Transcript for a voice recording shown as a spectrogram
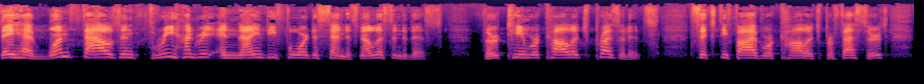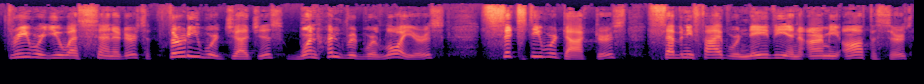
They had 1,394 descendants. Now, listen to this 13 were college presidents, 65 were college professors, 3 were U.S. senators, 30 were judges, 100 were lawyers, 60 were doctors, 75 were Navy and Army officers,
